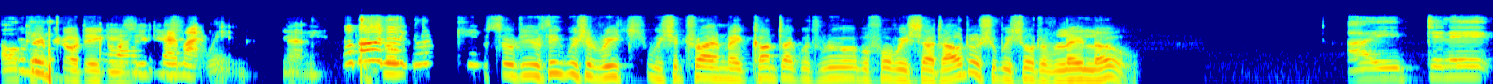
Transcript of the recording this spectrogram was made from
or Okay. maybe not I Iggy's. think I might win. Yeah. Although So- know you're okay. So, do you think we should reach? We should try and make contact with Rua before we set out, or should we sort of lay low? I didn't.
